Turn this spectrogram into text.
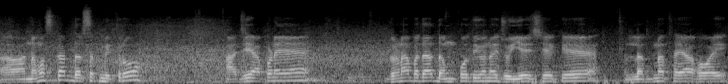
નમસ્કાર દર્શક મિત્રો. આજે આપણે ઘણા બધા દંપતીઓને જોઈએ છીએ કે લગ્ન થયા હોય,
